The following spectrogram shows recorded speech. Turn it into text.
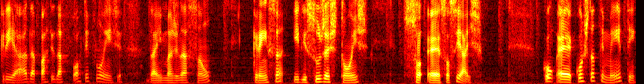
criada a partir da forte influência da imaginação, crença e de sugestões so, é, sociais. Com, é, constantemente,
